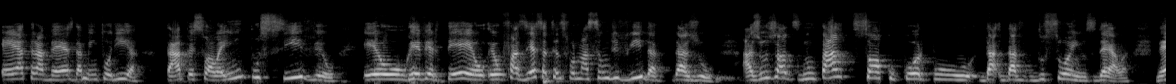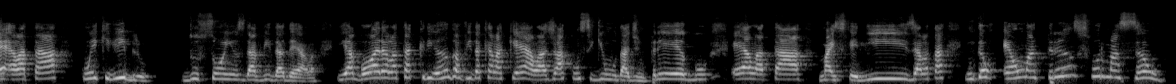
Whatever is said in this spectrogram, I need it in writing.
é através da mentoria, tá, pessoal? É impossível eu reverter, eu, eu fazer essa transformação de vida da Ju. A Ju já não está só com o corpo da, da, dos sonhos dela, né? Ela está com equilíbrio dos sonhos da vida dela. E agora ela está criando a vida que ela quer. Ela já conseguiu mudar de emprego, ela está mais feliz, ela tá. Então é uma transformação.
